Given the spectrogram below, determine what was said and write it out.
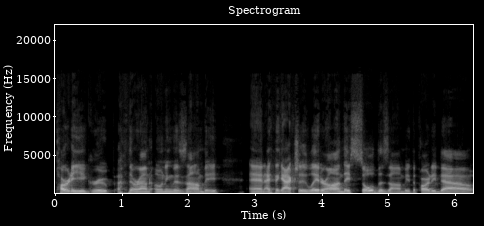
party group around owning the zombie. And I think actually later on they sold the zombie. The party DAO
